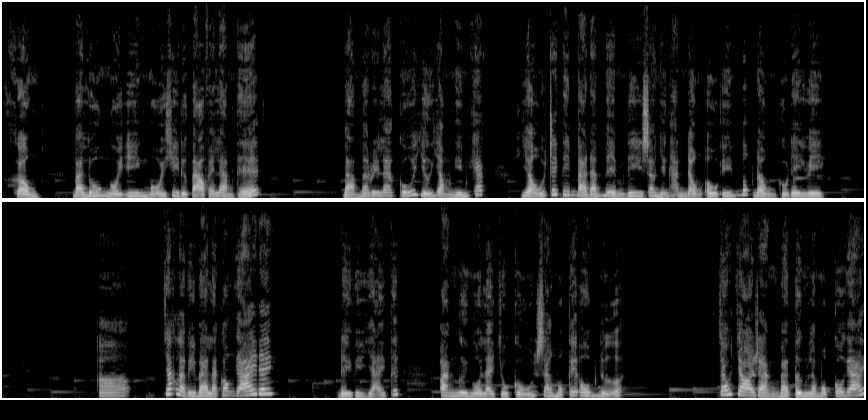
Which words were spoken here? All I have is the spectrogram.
Không, bà luôn ngồi yên mỗi khi được bảo phải làm thế. Bà marilla cố giữ giọng nghiêm khắc, dẫu trái tim bà đã mềm đi sau những hành động âu yếm bốc đồng của davy. Ờ chắc là vì bà là con gái đấy. Davy giải thích oằn người ngồi lại chỗ cũ sau một cái ôm nữa. Cháu cho rằng bà từng là một cô gái,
